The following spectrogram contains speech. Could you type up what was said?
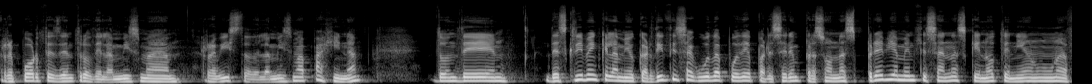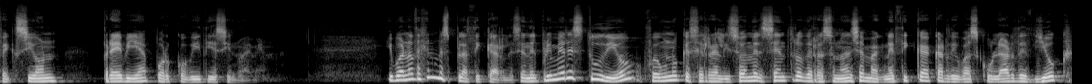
reportes dentro de la misma revista, de la misma página, donde describen que la miocarditis aguda puede aparecer en personas previamente sanas que no tenían una afección previa por COVID-19. Y bueno, déjenme platicarles. En el primer estudio fue uno que se realizó en el Centro de Resonancia Magnética Cardiovascular de Duke,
